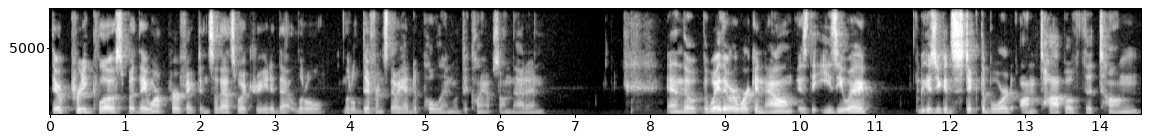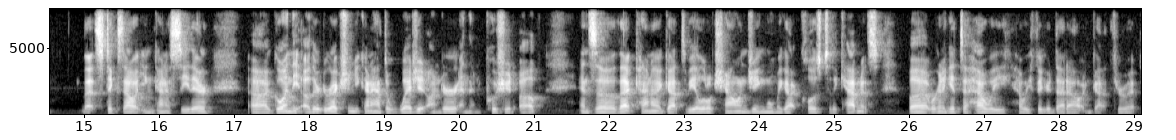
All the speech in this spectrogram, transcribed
they were pretty close, but they weren't perfect. And so that's what created that little little difference that we had to pull in with the clamps on that end. And the, the way that we're working now is the easy way because you can stick the board on top of the tongue that sticks out, you can kind of see there. Uh, going the other direction, you kind of have to wedge it under and then push it up. And so that kind of got to be a little challenging when we got close to the cabinets, but we're going to get to how we how we figured that out and got through it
